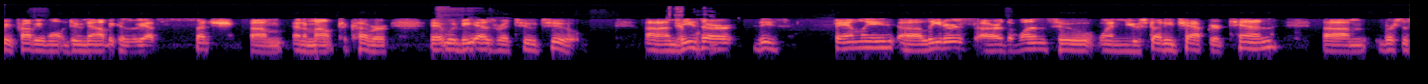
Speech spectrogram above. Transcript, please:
we probably won't do now because we have such um, an amount to cover, it would be Ezra 2:2. Uh, yep, these are these family uh, leaders are the ones who, when you study chapter 10, um, verses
